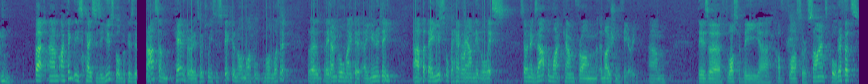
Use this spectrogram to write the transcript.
but um, I think these cases are useful because there are some categories which we suspect are non-monolithic. They don't all make a, a unity, uh, but they're useful to have around nevertheless. So an example might come from emotion theory. Um, there's a philosopher of the, uh, of the philosopher of science, Paul Griffiths,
